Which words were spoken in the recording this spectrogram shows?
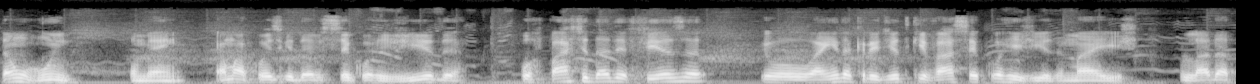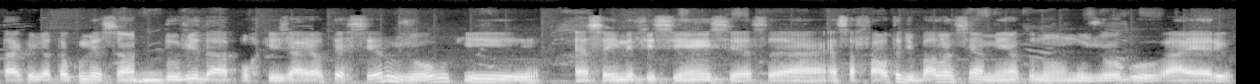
tão ruim também. É uma coisa que deve ser corrigida. Por parte da defesa, eu ainda acredito que vai ser corrigida, mas do lado do ataque eu já estou começando a duvidar, porque já é o terceiro jogo que essa ineficiência, essa, essa falta de balanceamento no, no jogo aéreo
